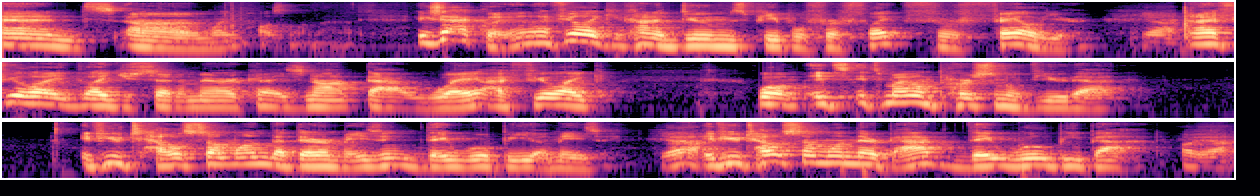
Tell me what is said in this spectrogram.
And um, White on that. exactly, and I feel like it kind of dooms people for fla- for failure. Yeah. And I feel like, like you said, America is not that way. I feel like, well, it's it's my own personal view that if you tell someone that they're amazing, they will be amazing. Yeah. If you tell someone they're bad, they will be bad. Oh yeah.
